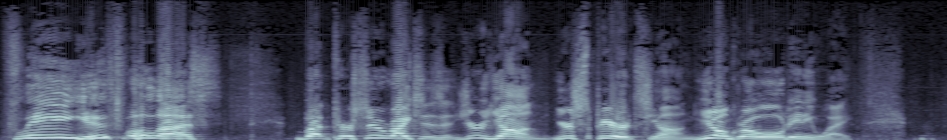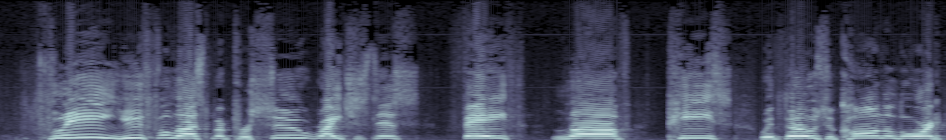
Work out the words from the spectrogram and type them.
flee youthful lust, but pursue righteousness. You're young. Your spirit's young. You don't grow old anyway. Flee youthful lust, but pursue righteousness, faith, love, peace with those who call on the Lord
